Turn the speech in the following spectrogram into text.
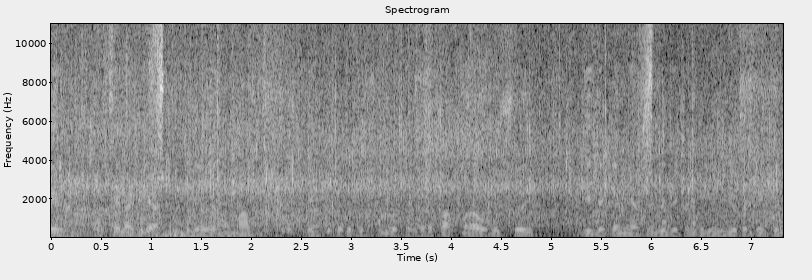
মাছের কাছে না গেলে আসতে বোঝা যায় না, মাছ দেখতে কতটা সুন্দর দেখা যায় তো আপনারা অবশ্যই যে যেখানে আছেন, যে যেখান থেকে ভিডিওটা দেখবেন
